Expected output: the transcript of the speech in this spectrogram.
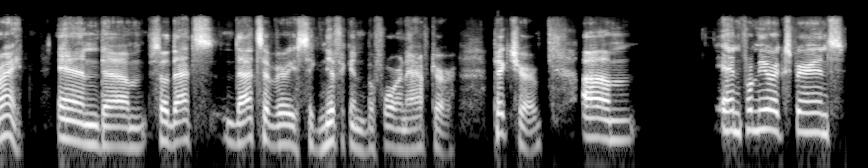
Right, and um, so that's that's a very significant before and after picture. Um, and from your experience,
